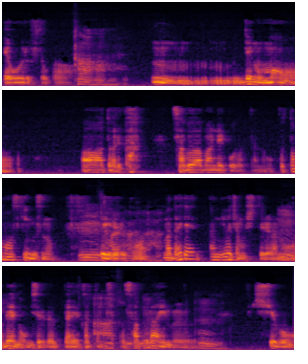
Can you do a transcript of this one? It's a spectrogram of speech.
ベオウルフとか。はあはあはうん、でもまあ、ああとあれか、サブアーバンレコードってあの、コットマウス・キングスのレーベルのまあ大体、あの、岩ちゃんも知ってる、あの、うん。例のお店で大体買ったんですけど、あサブライム、フィうんッシュボ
